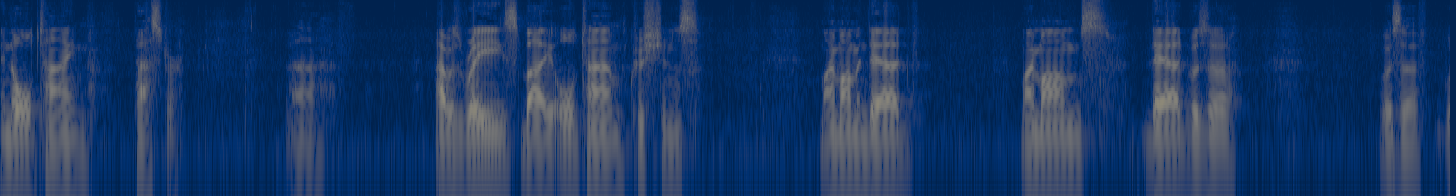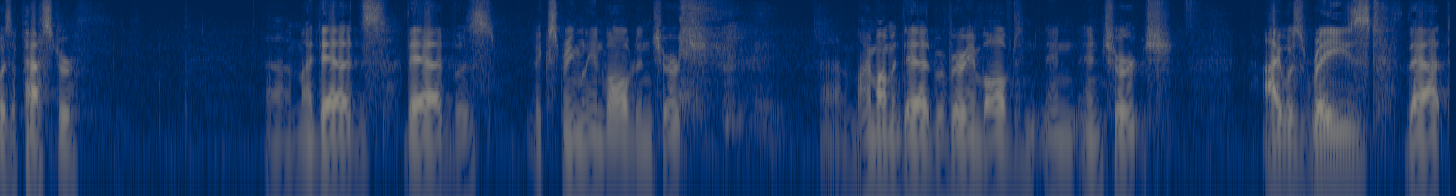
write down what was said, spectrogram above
an old time pastor. Uh, I was raised by old time Christians. My mom and dad, my mom's dad was a, was a, was a pastor. Uh, my dad's dad was extremely involved in church. Uh, my mom and dad were very involved in, in church. I was raised that,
